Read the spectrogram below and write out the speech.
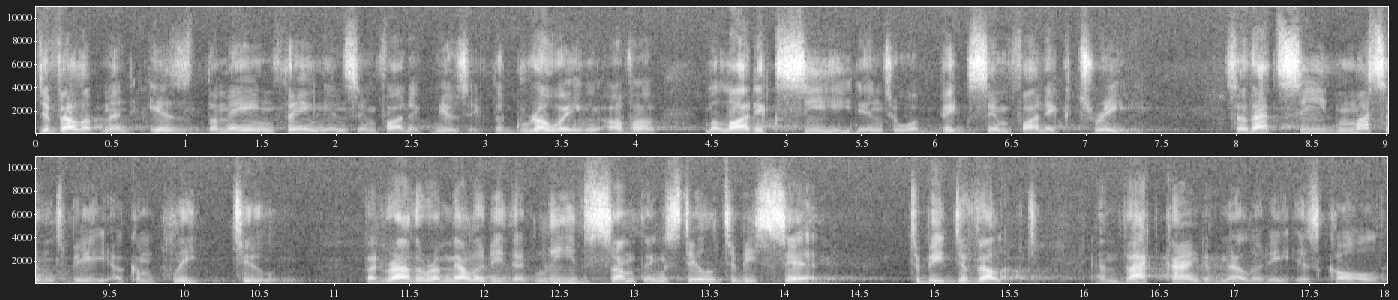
development is the main thing in symphonic music, the growing of a melodic seed into a big symphonic tree. So that seed mustn't be a complete tune, but rather a melody that leaves something still to be said, to be developed. And that kind of melody is called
